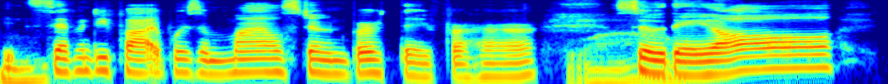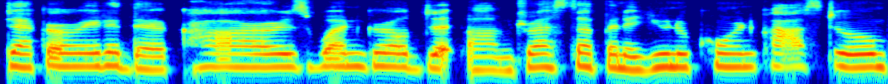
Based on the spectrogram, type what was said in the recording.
Mhm. 75 was a milestone birthday for her. So they all decorated their cars. One girl d- um, dressed up in a unicorn costume,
